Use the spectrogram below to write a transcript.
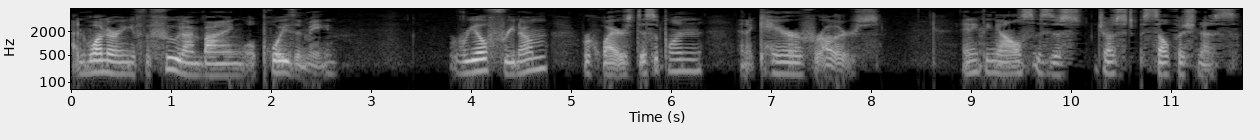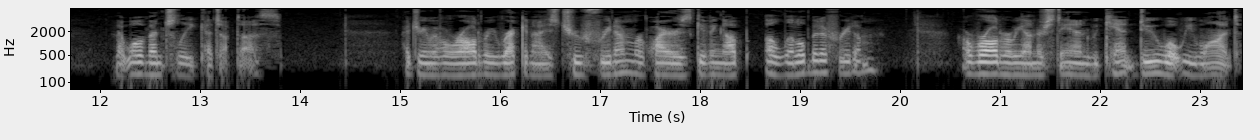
and wondering if the food I'm buying will poison me. Real freedom requires discipline and a care for others. Anything else is just, just selfishness that will eventually catch up to us. I dream of a world where we recognize true freedom requires giving up a little bit of freedom. A world where we understand we can't do what we want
